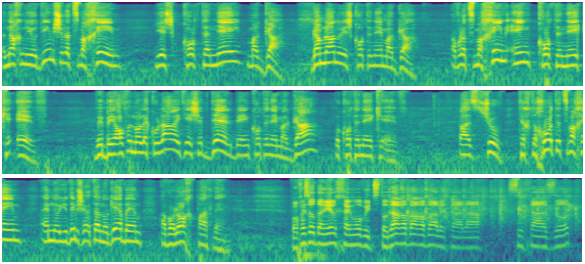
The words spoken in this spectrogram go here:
אנחנו יודעים שלצמחים יש קורטני מגע. גם לנו יש קורטני מגע. אבל לצמחים אין קורטני כאב. ובאופן מולקולרית יש הבדל בין קורטני מגע וקורטני כאב. אז שוב, תחתכו את הצמחים, הם יודעים שאתה נוגע בהם, אבל לא אכפת להם. פרופסור דניאל חיימוביץ, תודה רבה רבה לך על השיחה הזאת.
